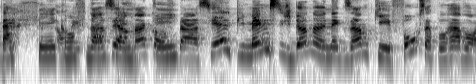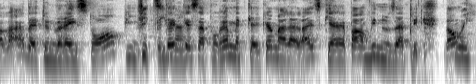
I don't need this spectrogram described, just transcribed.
parfait, entièrement confidentiel. Puis même si je donne un exemple qui est faux, ça pourrait avoir l'air d'être une vraie histoire. Puis peut-être que ça pourrait mettre quelqu'un mal à l'aise qui n'aurait pas envie de nous appeler. Donc, Oui.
